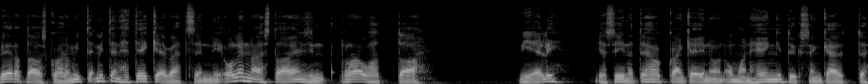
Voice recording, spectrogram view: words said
vertauskohdan, miten, miten he tekevät sen, niin olennaista on ensin rauhoittaa – mieli ja siinä tehokkain keino on oman hengityksen käyttö.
